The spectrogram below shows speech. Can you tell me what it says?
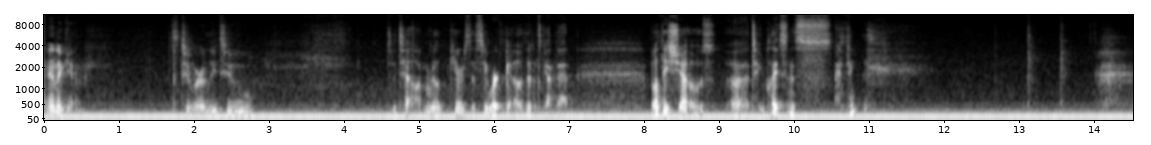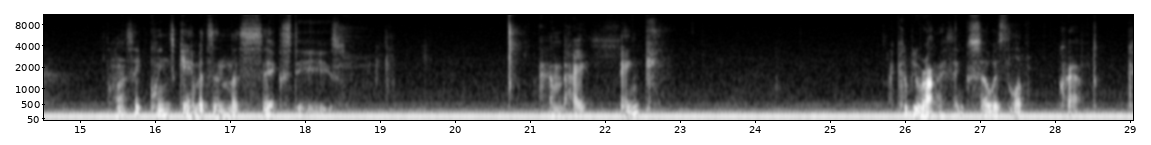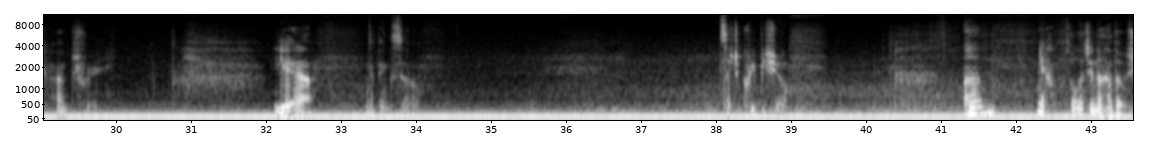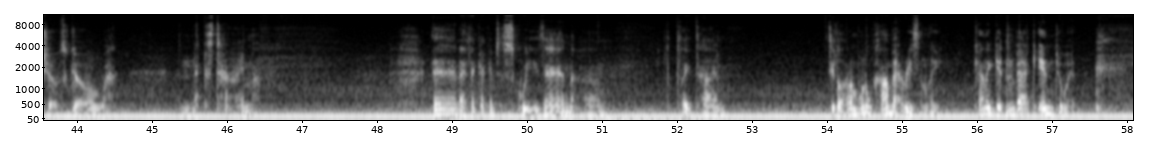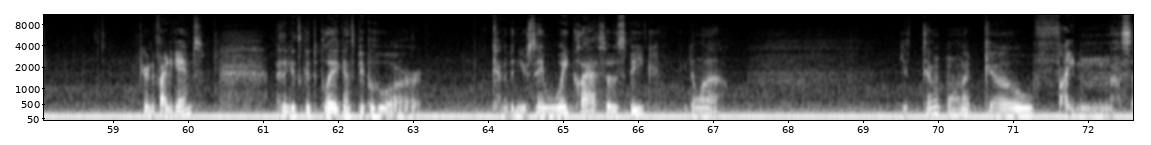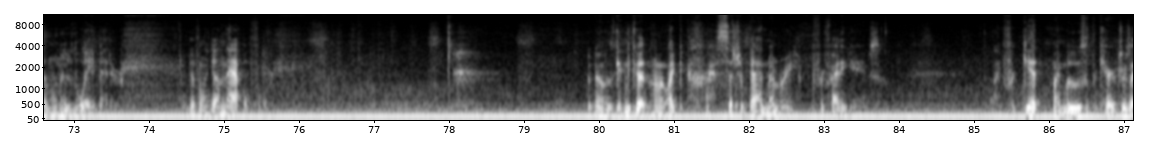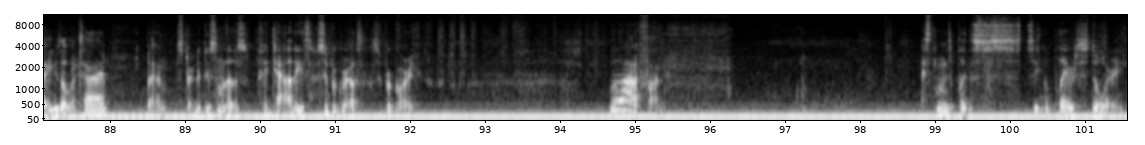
and again, it's too early to to tell. I'm real curious to see where it goes, and it's got that. Both these shows uh, take place in, I think, this, I want to say Queen's Gambit's in the 60s. And I think. I could be wrong. I think so is the Lovecraft Country. Yeah, I think so. Such a creepy show. Um, yeah, so I'll let you know how those shows go next time. And I think I could just squeeze in um, the playtime. Did a lot of Mortal Kombat recently. Kind of getting back into it. if you're into fighting games, I think it's good to play against people who are kind of in your same weight class, so to speak. You don't want to. You don't want to go fighting someone who's way better. I've definitely done that before. But no, it was getting good, and I'm like, I have such a bad memory for fighting games. I forget my moves with the characters I use all the time, but I'm starting to do some of those fatalities. Super gross, super gory. A lot of fun. I still need to play the single player story.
